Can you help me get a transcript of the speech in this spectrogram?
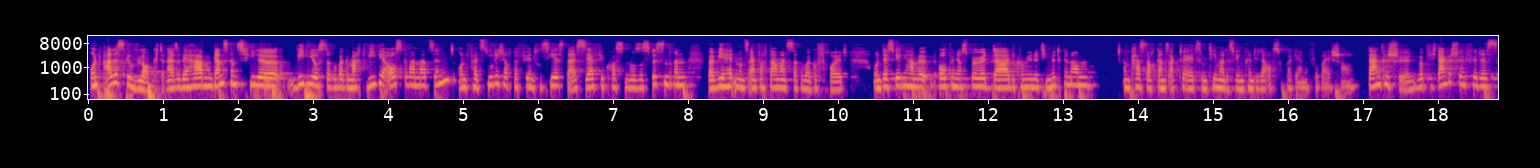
und alles gevloggt. Also wir haben ganz, ganz viele Videos darüber gemacht, wie wir ausgewandert sind. Und falls du dich auch dafür interessierst, da ist sehr viel kostenloses Wissen drin, weil wir hätten uns einfach damals darüber gefreut. Und deswegen haben wir Open Your Spirit da die Community mitgenommen und passt auch ganz aktuell zum Thema. Deswegen könnt ihr da auch super gerne vorbeischauen. Dankeschön, wirklich Dankeschön für das,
